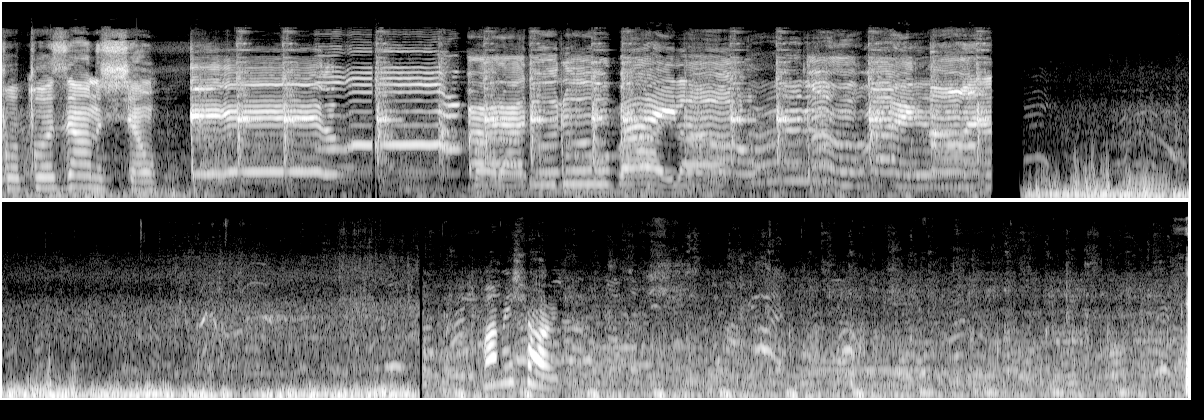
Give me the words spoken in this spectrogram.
popozão On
